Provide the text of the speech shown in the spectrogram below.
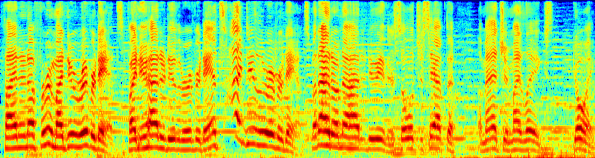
If I had enough room, I'd do a river dance. If I knew how to do the river dance, I'd do the river dance. But I don't know how to do either, so we'll just have to imagine my legs going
